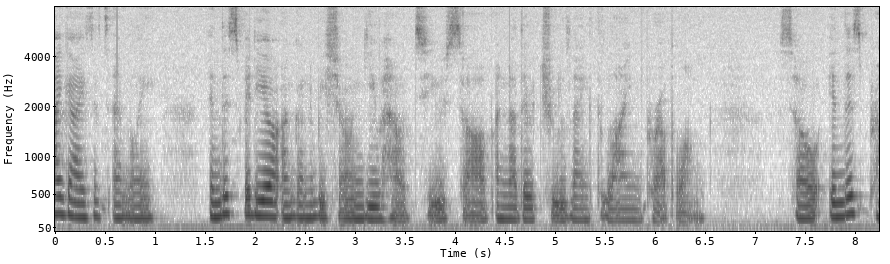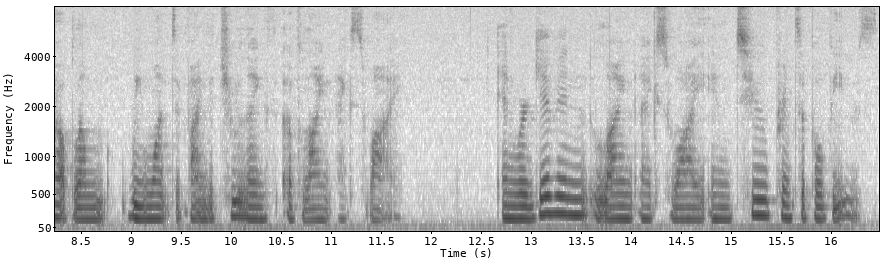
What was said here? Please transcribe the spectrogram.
Hi guys, it's Emily. In this video, I'm going to be showing you how to solve another true length line problem. So in this problem, we want to find the true length of line xy. And we're given line xy in two principal views.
